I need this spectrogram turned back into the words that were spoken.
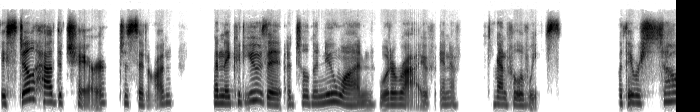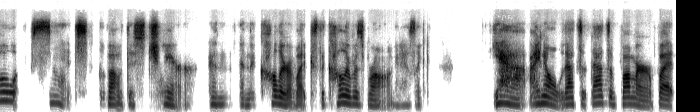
They still had the chair to sit on and they could use it until the new one would arrive in a handful of weeks. But they were so upset about this chair and, and the color of it because the color was wrong. And I was like, yeah, I know that's a, that's a bummer, but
